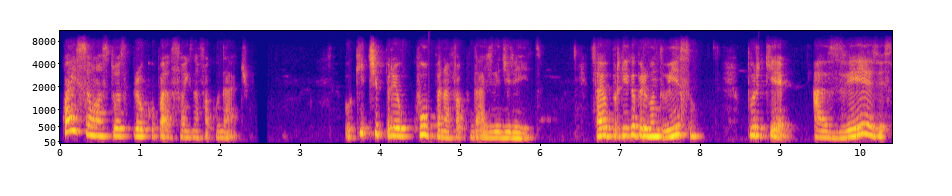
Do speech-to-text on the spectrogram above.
Quais são as tuas preocupações na faculdade? O que te preocupa na faculdade de direito? Sabe por que, eu pergunto isso? Porque às vezes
